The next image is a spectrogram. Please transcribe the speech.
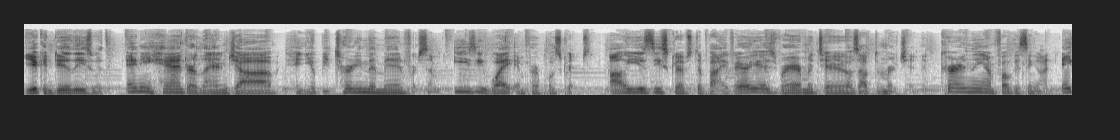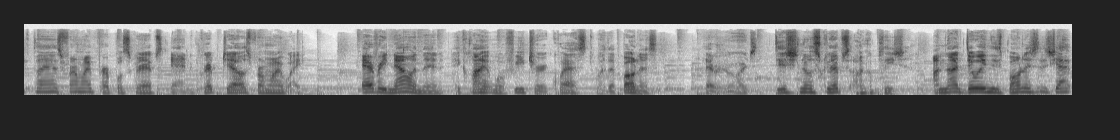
You can do these with any hand or land job and you'll be turning them in for some easy white and purple scrips. I'll use these scrips to buy various rare materials off the merchant. Currently I'm focusing on eggplants for my purple scrips and grip gels for my white. Every now and then, a client will feature a quest with a bonus that rewards additional scrips on completion. I'm not doing these bonuses yet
